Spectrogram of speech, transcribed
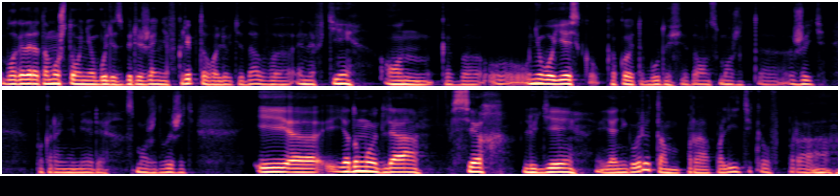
благодаря тому, что у него были сбережения в криптовалюте, да, в NFT, он как бы у, него есть какое-то будущее, да, он сможет э, жить, по крайней мере, сможет выжить. И э, я думаю, для всех людей, я не говорю там про политиков, про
